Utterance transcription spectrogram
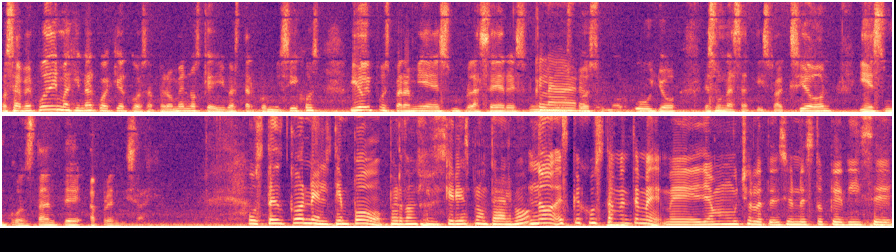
O sea, me pude imaginar cualquier cosa, pero menos que iba a estar con mis hijos. Y hoy pues para mí es un placer, es un Claro. gusto, es un orgullo, es una satisfacción y es un constante aprendizaje. Usted con el tiempo, perdón, Gil, ¿querías preguntar algo? No, es que justamente me, me llama mucho la atención esto que dice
